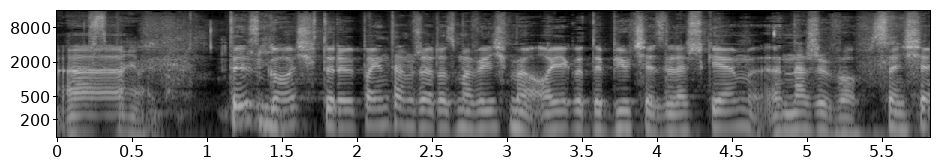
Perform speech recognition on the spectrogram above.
E, Wspaniałego. To jest gość, który pamiętam, że rozmawialiśmy o jego debiucie z Leszkiem na żywo. W sensie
